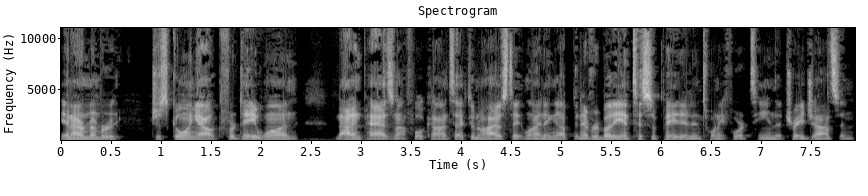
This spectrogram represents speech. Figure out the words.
and I remember just going out for day one not in pads, not full contact in Ohio State lining up. And everybody anticipated in 2014 that Trey Johnson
